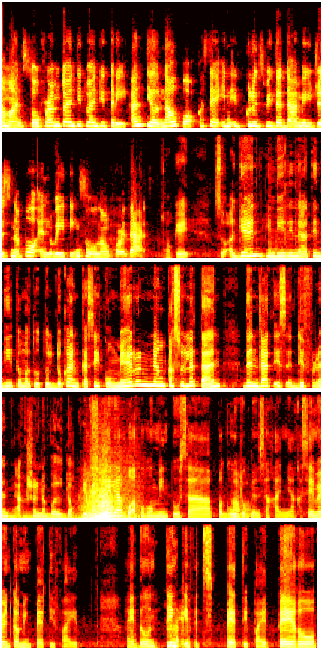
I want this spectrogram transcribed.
a month. So from 2023 until now po, kasi it includes with the damages na po and waiting so long for that. Okay. So again, hindi rin natin dito matutuldukan kasi kung meron niyang kasulatan, then that is a different actionable document. Kaya po ako huminto sa paghulog Oo. nun sa kanya kasi meron kaming petty fight. I don't think if it's petty fight, pero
